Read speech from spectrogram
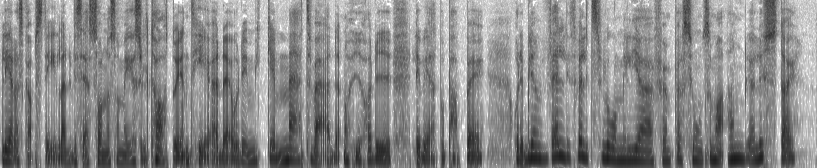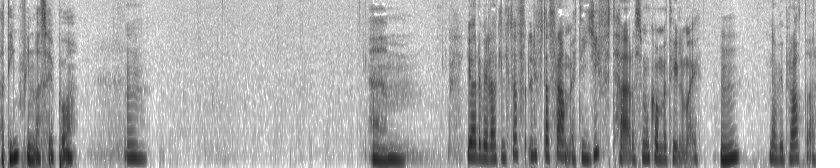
ledarskapsstilar, det vill säga sådana som är resultatorienterade och det är mycket mätvärden och hur har du levererat på papper. Och det blir en väldigt, väldigt svår miljö för en person som har andra lustar att infinna sig på. Mm jag hade velat lyfta, lyfta fram ett gift här som kommer till mig Mm. när vi pratar.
